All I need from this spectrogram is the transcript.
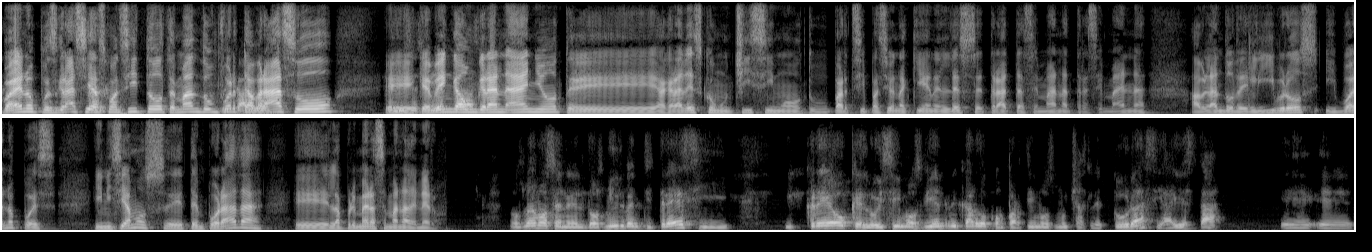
Bueno, pues gracias, Juancito. Te mando un fuerte abrazo. Eh, que venga un gran año. Te agradezco muchísimo tu participación aquí en el De eso se trata semana tras semana, hablando de libros. Y bueno, pues iniciamos eh, temporada eh, la primera semana de enero. Nos vemos en el 2023 y y creo que lo hicimos bien, Ricardo, compartimos muchas lecturas y ahí está. Eh,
